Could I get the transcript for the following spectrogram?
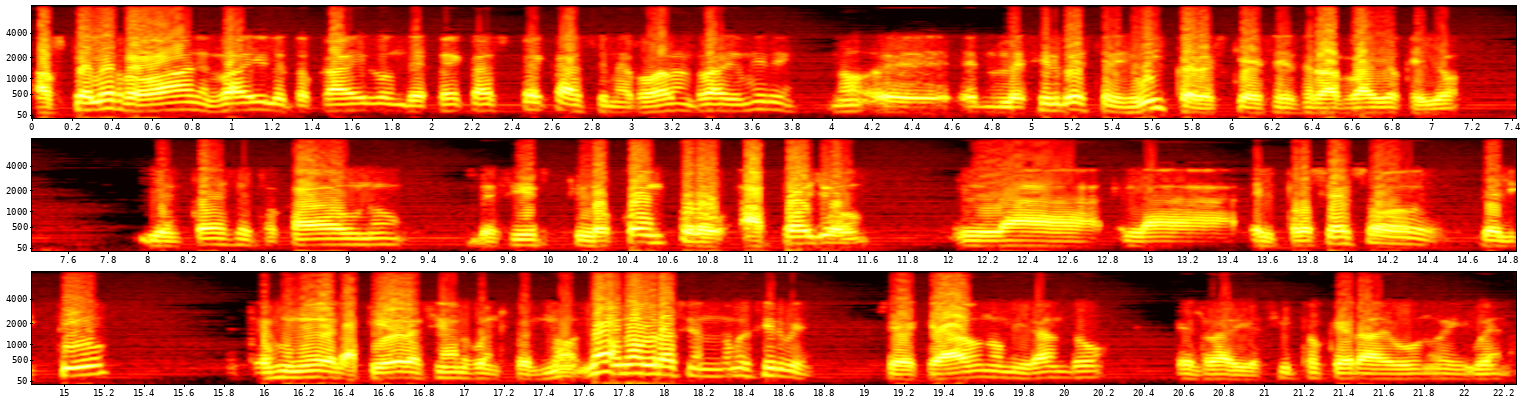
a usted le robaban el radio y le tocaba ir donde pecas, pecas, se me robaron el radio, mire, no, eh, le sirve este, uy, pero es que ese es el radio que yo. Y entonces le tocaba a uno decir, lo compro, apoyo la, la, el proceso delictivo, entonces uno de la piedra decía, bueno, pues no, no, no, gracias, no me sirve. Se quedaba uno mirando el radiocito que era de uno y bueno,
